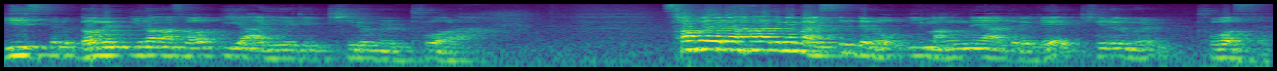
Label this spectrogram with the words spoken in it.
이 너는 일어나서 이 아이에게 기름을 부어라. 사무엘은 하나님의 말씀대로 이 막내 아들에게 기름을 부었어요.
